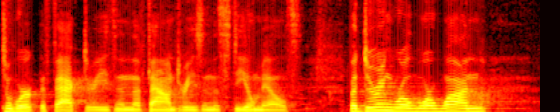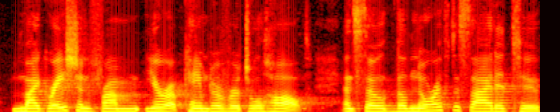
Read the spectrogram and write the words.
to work the factories and the foundries and the steel mills. But during World War I, migration from Europe came to a virtual halt. And so the North decided to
